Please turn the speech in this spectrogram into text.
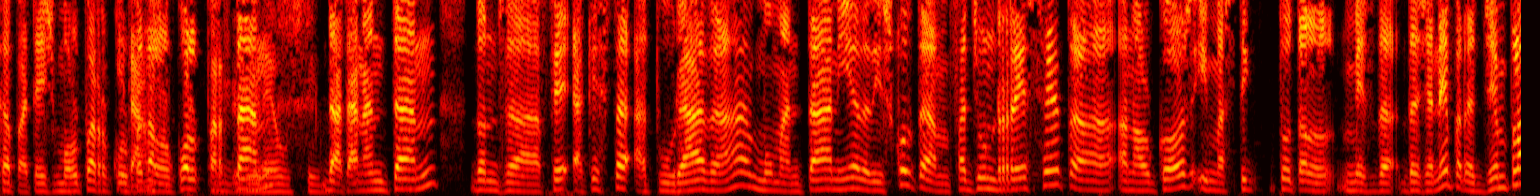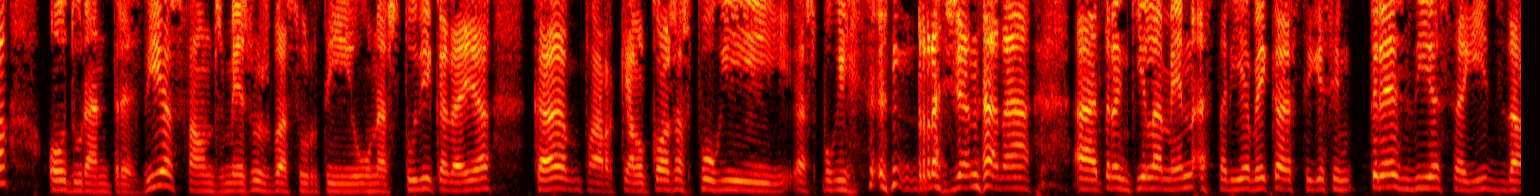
que pateix molt per culpa de l'alcohol. Per tant, greu, sí. de tant en tant, doncs, eh, fer aquesta aturada momentània de dir, escolta, em faig un reset eh, en el cos i m'estic tot el mes de, de gener, per exemple, o durant tres dies. Fa uns mesos va sortir un estudi que deia que perquè el cos es pugui, es pugui regenerar eh, tranquil·lament, estaria bé que estiguéssim tres dies seguits de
